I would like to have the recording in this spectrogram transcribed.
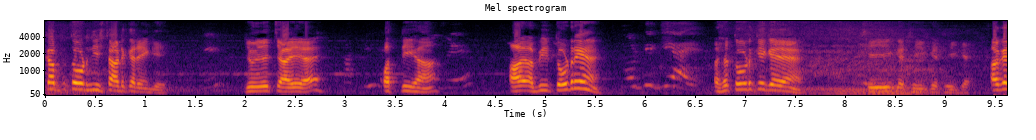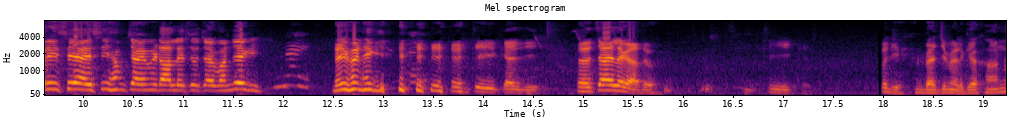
कब तोड़नी स्टार्ट करेंगे जो ये चाय है पत्ती हाँ आ, अभी तोड़ रहे हैं रोटी किया है अच्छा तोड़ के गए हैं? ठीक है ठीक है ठीक है। अगर इसे ऐसी हम चाय में डाल लेते हो चाय बन जाएगी? नहीं। नहीं बनेगी? ठीक है जी। तो चाय लगा दो। ठीक है। तो जी वेज मिल गया खान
